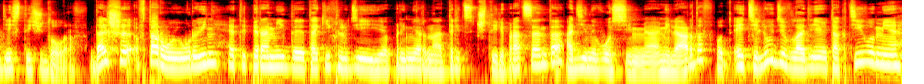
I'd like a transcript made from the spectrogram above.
10 а, тысяч долларов. Дальше второй уровень этой пирамиды, таких людей примерно 34%, 1,8 миллиардов. Вот эти люди владеют активами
